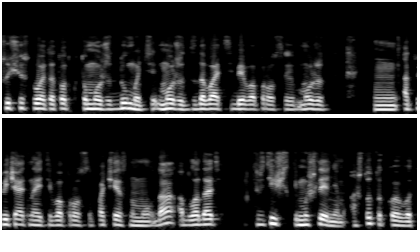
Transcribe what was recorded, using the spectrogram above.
существо – это тот, кто может думать, может задавать себе вопросы, может отвечать на эти вопросы по-честному, да, обладать критическим мышлением. А что такое вот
